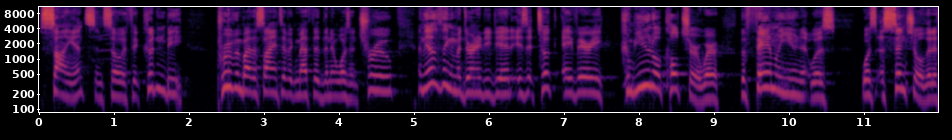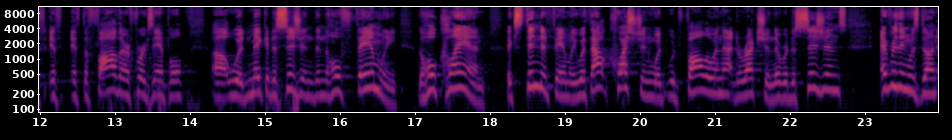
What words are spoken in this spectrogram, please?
science. And so if it couldn't be proven by the scientific method, then it wasn't true. And the other thing that modernity did is it took a very communal culture where the family unit was, was essential. That if, if, if the father, for example, uh, would make a decision, then the whole family, the whole clan, extended family, without question, would, would follow in that direction. There were decisions. Everything was done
